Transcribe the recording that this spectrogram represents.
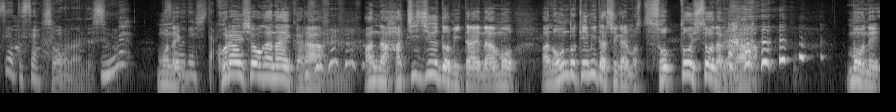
そうやったそうやっそうなんですよ。た。ね。もうねそうでした。こらえ性がないからあんな80度みたいなもうあの温度計見た瞬間にもうそっとしそうだからもうね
